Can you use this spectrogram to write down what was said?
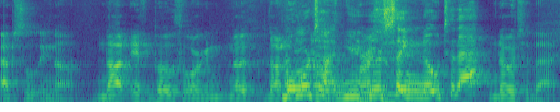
absolutely not. Not if both organ. No, not One more time, you, you're saying no to that? No to that.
